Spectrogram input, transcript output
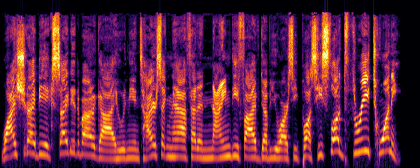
why should I be excited about a guy who in the entire second half had a 95 WRC plus? He slugged 320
